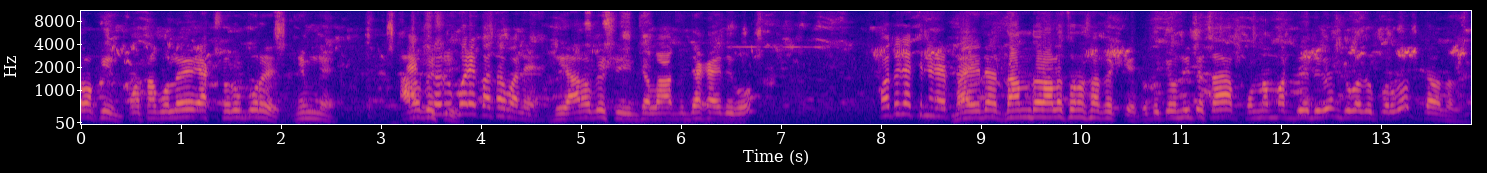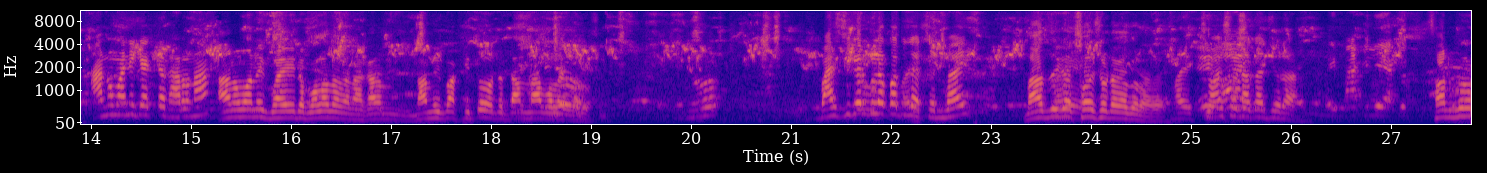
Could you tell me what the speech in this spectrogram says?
টকিং কথা বলে একশোর উপরে নিম্নে। আরও বেশি। উপরে কথা বলে। জি আরও বেশি ইনশাল্লাহ আমি দেখাই দিব। কত যাচ্ছেন এটার ভাই? এটা দাম দর আলোচনা সাপেক্ষে। যদি কেউ নিতে চা ফোন নাম্বার দিয়ে দিবেন যোগাযোগ করব দেওয়া যাবে। আনুমানিক একটা ধারণা? আনুমানিক ভাই এটা বলা যাবে না কারণ দামি পাখি তো ওটার দাম না বলা যাবে বাসিকারগুলো কত যাচ্ছেন ভাই? বাস দিকে ছয়শো টাকা জোড়া ভাই। ছয়শো টাকা জোড়া। ষাটগুলো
